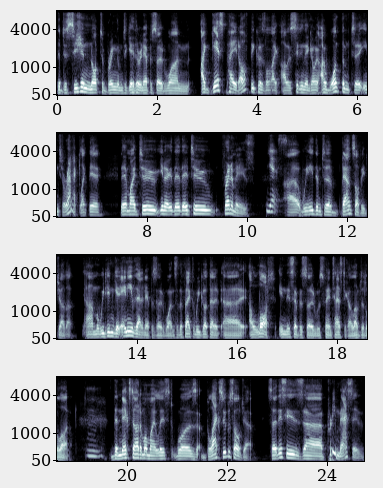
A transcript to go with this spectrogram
The decision not to bring them together in episode one, I guess, paid off because like I was sitting there going, I want them to interact, like they're they're my two, you know, they're they're two frenemies. Yes. Uh, we need them to bounce off each other. Um, we didn't get any of that in episode one, so the fact that we got that uh, a lot in this episode was fantastic. I loved it a lot. Mm. The next item on my list was Black Super Soldier. So this is uh, pretty massive,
